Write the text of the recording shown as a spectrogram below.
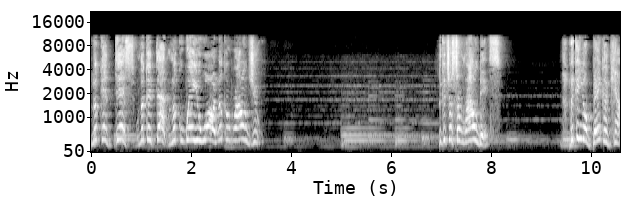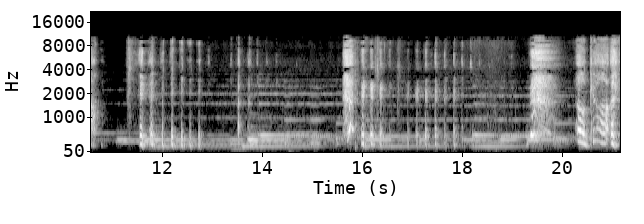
Look at this. Look at that. Look where you are. Look around you. Look at your surroundings. Look at your bank account. oh God.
